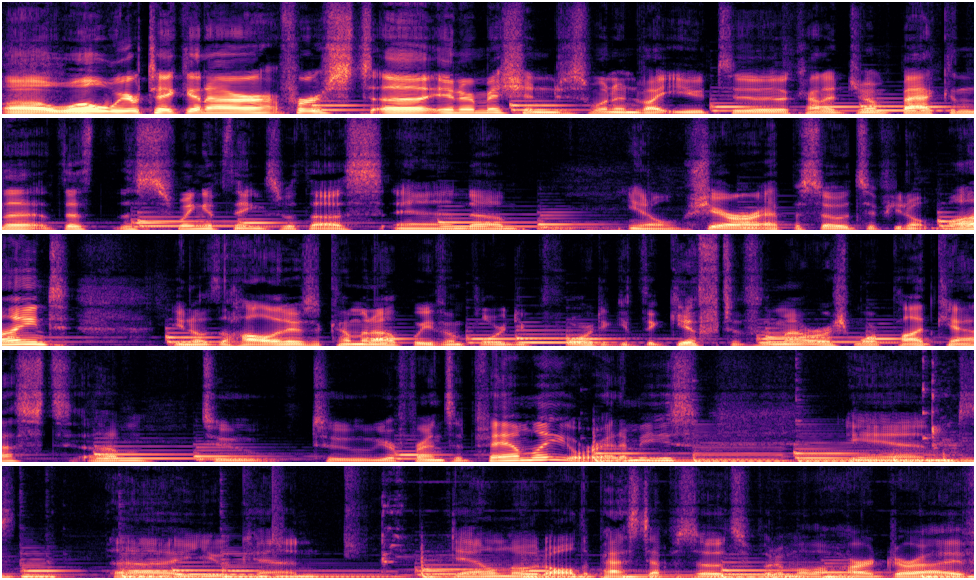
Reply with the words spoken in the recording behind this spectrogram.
Uh, well, we're taking our first uh, intermission. Just want to invite you to kind of jump back in the, the the swing of things with us, and um, you know, share our episodes if you don't mind. You know, the holidays are coming up. We've implored you before to give the gift of the Mount Rushmore podcast um, to to your friends and family or enemies, and uh, you can download all the past episodes, put them on a hard drive,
